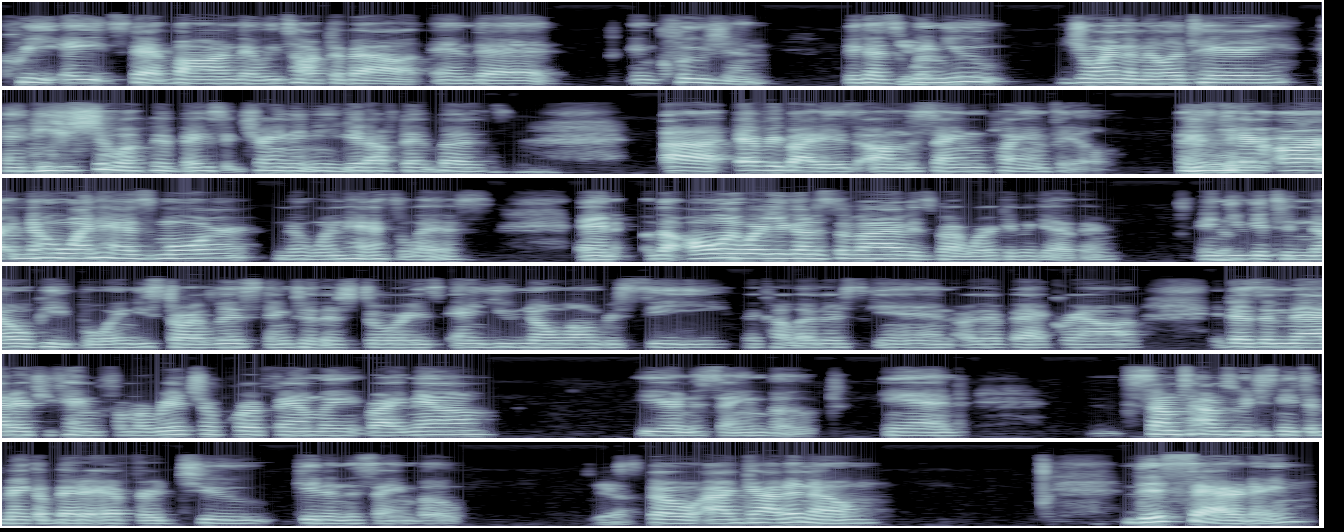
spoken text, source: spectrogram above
creates that bond that we talked about and that inclusion. Because yeah. when you join the military and you show up at basic training and you get off that bus, uh, everybody is on the same playing field. there are no one has more, no one has less. And the only way you're going to survive is by working together. And yep. you get to know people and you start listening to their stories and you no longer see the color of their skin or their background. It doesn't matter if you came from a rich or poor family right now, you're in the same boat. And sometimes we just need to make a better effort to get in the same boat. Yeah. So I gotta know this Saturday,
